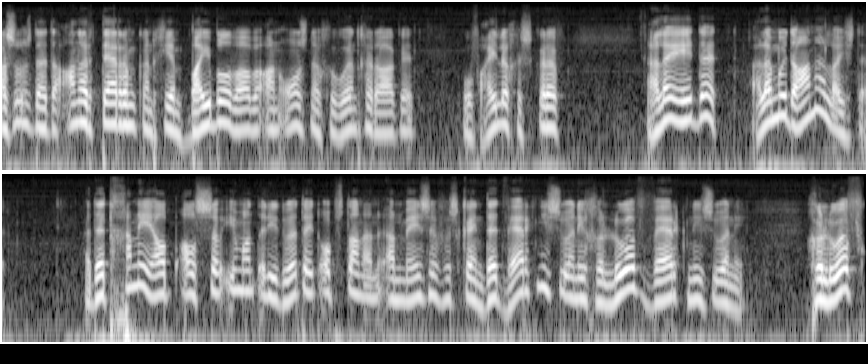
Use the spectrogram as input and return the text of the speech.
as ons dit een ander term kan gee, bybel waar we aan ons nou gewoond geraak het, of heilige skrif, hulle het dit, hulle moet daarna luister. Dit gaan nie help, als so iemand in die doodheid opstaan en aan mense verskyn, dit werk nie so nie, geloof werk nie so nie. Geloof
